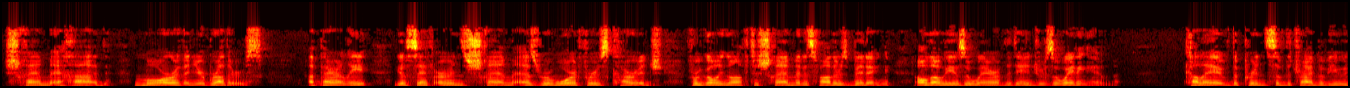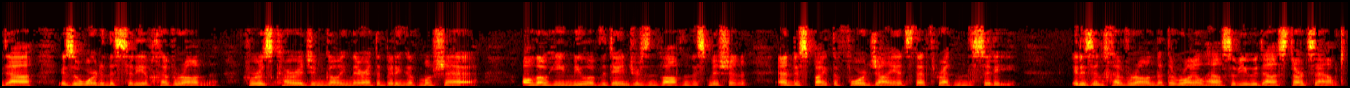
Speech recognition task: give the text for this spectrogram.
Shechem Echad, more than your brothers. Apparently, Yosef earns Shechem as reward for his courage, for going off to Shechem at his father's bidding, although he is aware of the dangers awaiting him. Kalev, the prince of the tribe of Yehuda, is awarded the city of Hebron for his courage in going there at the bidding of Moshe, although he knew of the dangers involved in this mission, and despite the four giants that threatened the city. It is in Hebron that the royal house of Yehuda starts out,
